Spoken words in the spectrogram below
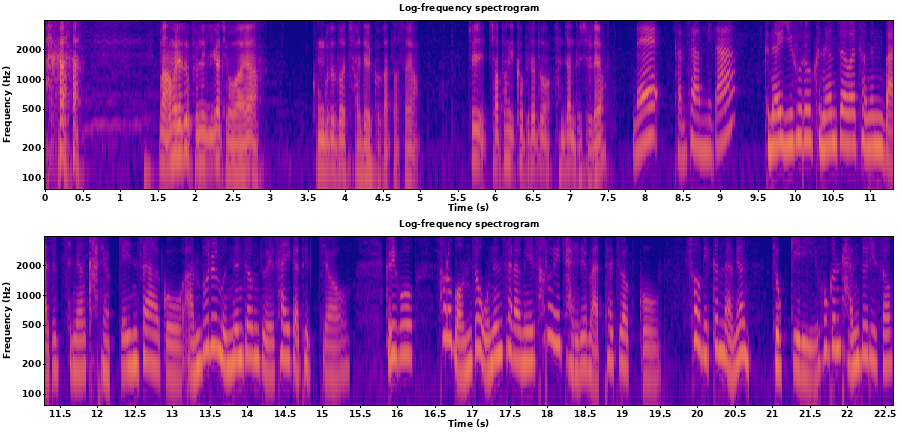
뭐 아무래도 분위기가 좋아야 공부도 더 잘 될 것 같아서요. 저희 자판기 커피라도 한 잔 드실래요? 네, 감사합니다. 그날 이후로 그 남자와 저는 마주치면 가볍게 인사하고 안부를 묻는 정도의 사이가 됐죠. 그리고 서로 먼저 오는 사람이 서로의 자리를 맡아주었고 수업이 끝나면 족끼리 혹은 단둘이서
